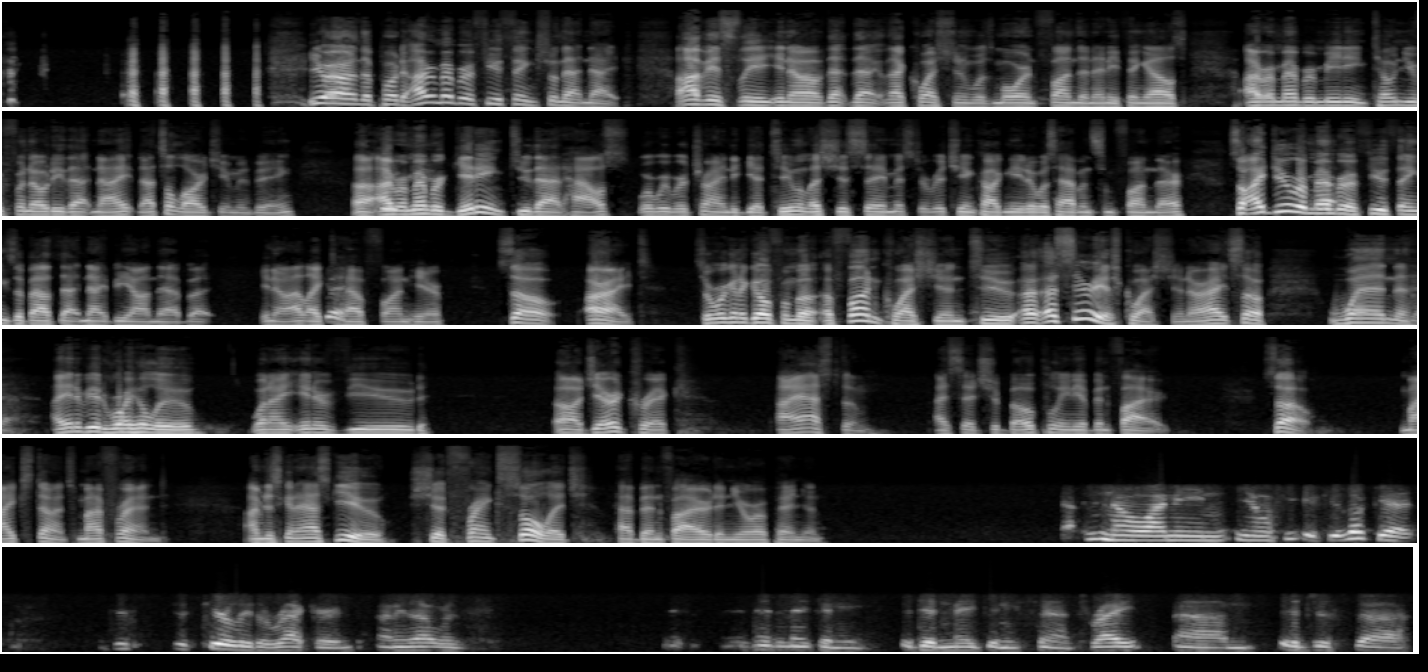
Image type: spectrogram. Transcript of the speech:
you are on the podium. I remember a few things from that night. Obviously, you know that that that question was more in fun than anything else. I remember meeting Toniu Fonoti that night. That's a large human being. Uh, I remember getting to that house where we were trying to get to, and let's just say Mr. Richie Incognito was having some fun there. So I do remember yeah. a few things about that night beyond that, but you know, I like Good. to have fun here. So, all right. So we're going to go from a, a, fun question to a, a, serious question. All right. So when yeah. I interviewed Roy Helu, when I interviewed uh, Jared Crick, I asked him, I said, should Bo Pelini have been fired? So, Mike Stuntz, my friend, I'm just going to ask you: Should Frank Solich have been fired, in your opinion? No, I mean, you know, if you if you look at just just purely the record, I mean, that was it, it didn't make any it didn't make any sense, right? Um, it just uh,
